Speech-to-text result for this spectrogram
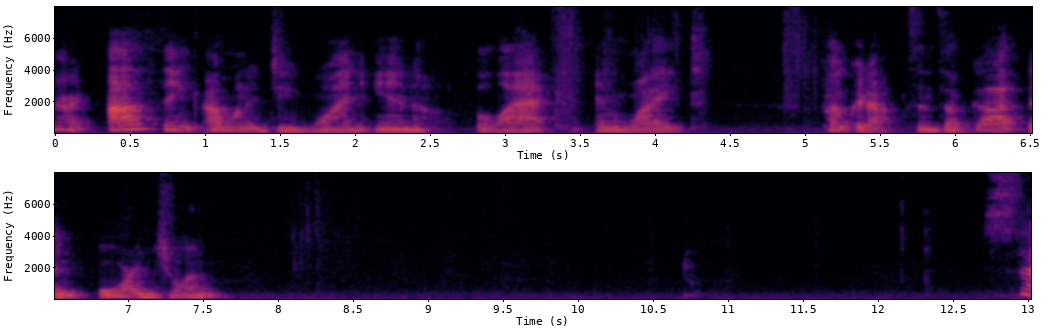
All right, I think I want to do one in black and white polka dot since I've got an orange one. So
